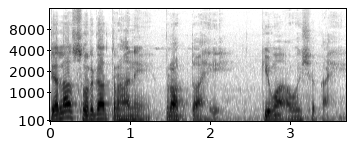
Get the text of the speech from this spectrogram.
त्याला स्वर्गात राहणे प्राप्त आहे किंवा आवश्यक आहे.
